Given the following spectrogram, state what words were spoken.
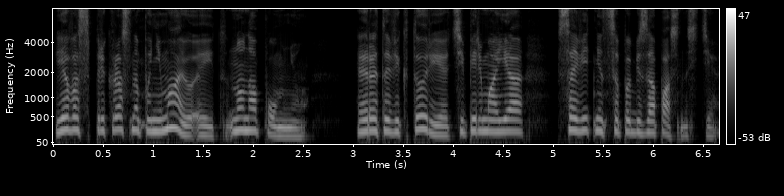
«Я вас прекрасно понимаю, Эйд, но напомню. Эрета Виктория теперь моя советница по безопасности,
